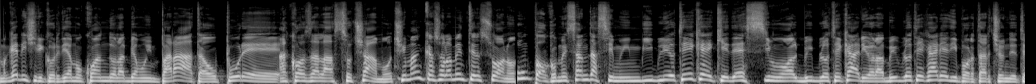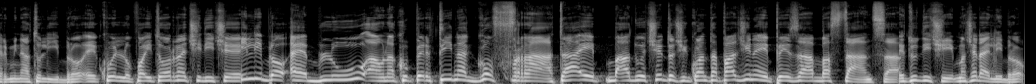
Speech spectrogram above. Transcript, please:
Magari ci ricordiamo quando l'abbiamo imparata oppure a cosa la associamo. Ci manca solamente il suono. Un po' come se andassimo in biblioteca e chiedessimo al bibliotecario o alla bibliotecaria di portarci un determinato libro e quello poi torna e ci dice il libro è blu, ha una copertina goffrata e ha 250 pagine e pesa abbastanza. E tu dici ma ce l'hai il libro?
